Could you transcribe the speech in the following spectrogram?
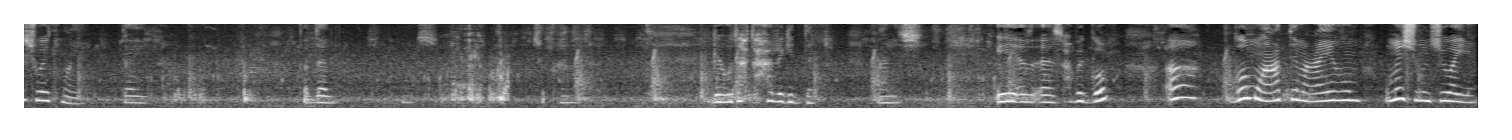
لي شوية مية. طيب. ماشي. شكرا. الجو تحت حر جدا. معلش. إيه آه، صحابك جم آه جم وقعدت معاهم ومشوا من شوية.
